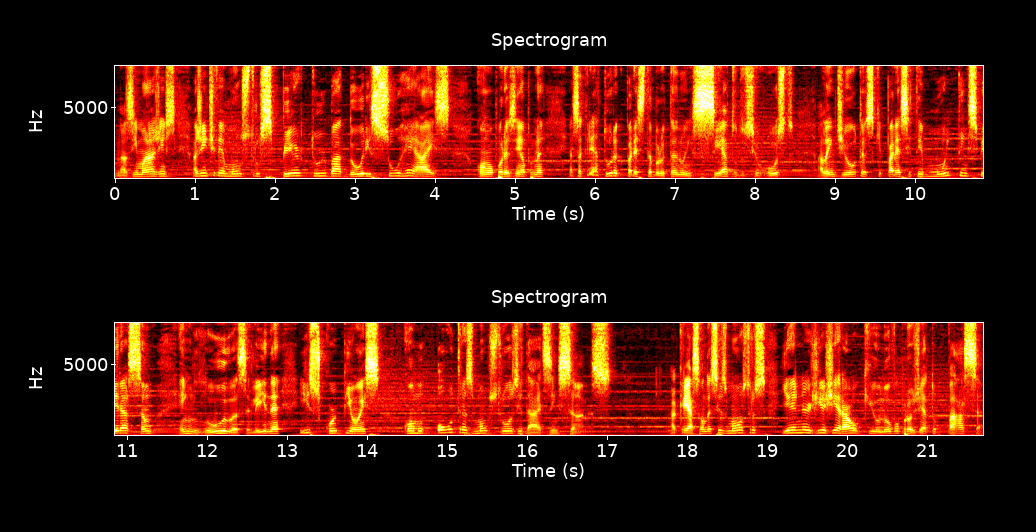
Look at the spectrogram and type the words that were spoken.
Nas imagens, a gente vê monstros perturbadores surreais, como por exemplo, né, essa criatura que parece estar brotando um inseto do seu rosto, além de outras que parecem ter muita inspiração em lulas ali, né, e escorpiões, como outras monstruosidades insanas. A criação desses monstros e a energia geral que o novo projeto passa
